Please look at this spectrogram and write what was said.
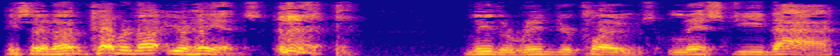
He said, uncover not your heads, neither rend your clothes, lest ye die,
